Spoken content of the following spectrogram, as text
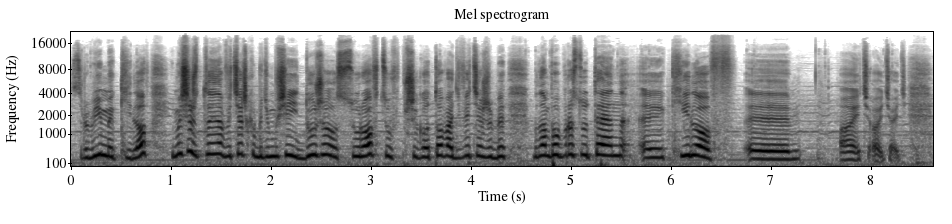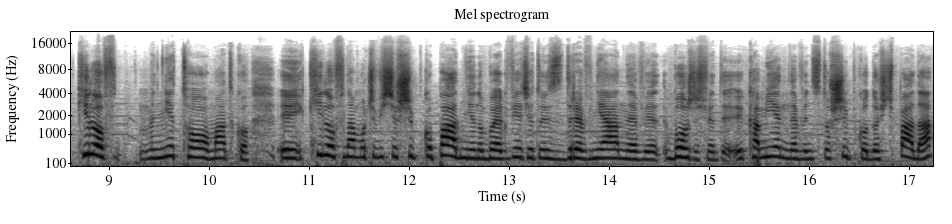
Zrobimy kilof i myślę, że tutaj na wycieczkę będziemy musieli dużo surowców przygotować, wiecie, żeby, bo nam po prostu ten y, kilof, ojć, ojć, ojć, kilof, nie to, matko, y, kilof nam oczywiście szybko padnie, no bo jak wiecie, to jest drewniane, wie, Boże Święty, y, kamienne, więc to szybko dość pada.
